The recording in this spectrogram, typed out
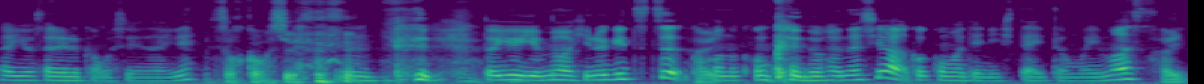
採用されるかもしれないね。そうかもしれない。うん、という夢を広げつつ、はい。この今回のお話はここまでにしたいと思います。はい。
